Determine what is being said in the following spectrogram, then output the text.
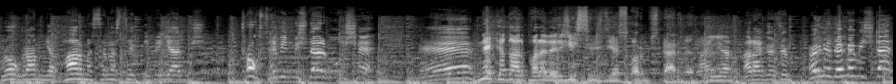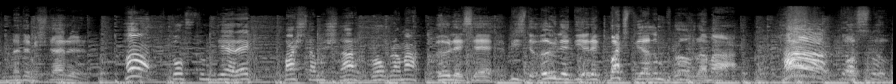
program yapar mısınız teklifi gelmiş. Çok sevinmişler bu işe. Ve Ne kadar para vereceksiniz diye sormuşlardı. hayır Karagöz'üm öyle dememişler. Ne demişler? Ha dostum diyerek başlamışlar programa. Öyleyse biz de öyle diyerek başlayalım programa. Ha dostum.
